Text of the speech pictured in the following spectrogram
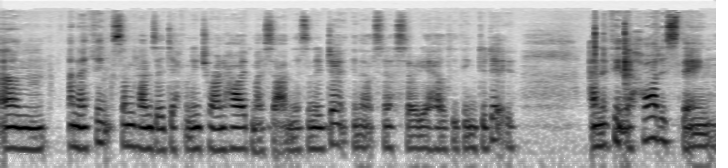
Um, and I think sometimes I definitely try and hide my sadness, and I don't think that's necessarily a healthy thing to do. And I think the hardest thing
